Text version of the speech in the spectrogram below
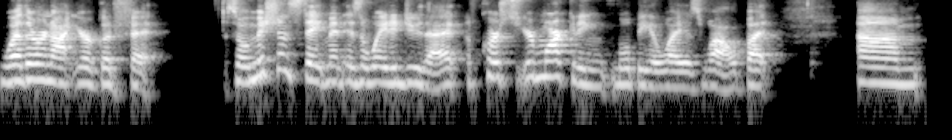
whether or not you're a good fit. So a mission statement is a way to do that. Of course, your marketing will be a way as well, but um,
